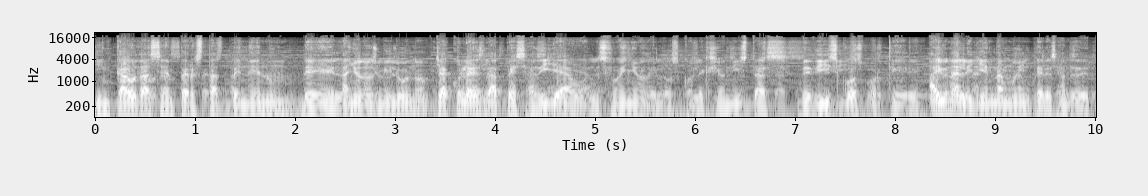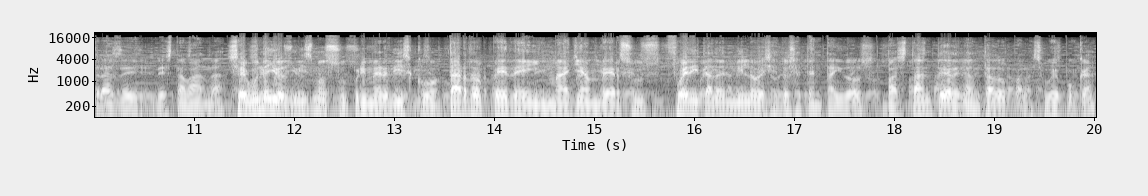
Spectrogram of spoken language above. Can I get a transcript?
Incauda Semper Stat Venenum del año 2001. Jácula es la pesadilla o el sueño de los coleccionistas de discos porque hay una leyenda muy interesante detrás de, de esta banda. Según ellos mismos, su primer disco, Tardo Pede in Mayan Versus, fue editado en 1972, bastante adelantado para su época,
